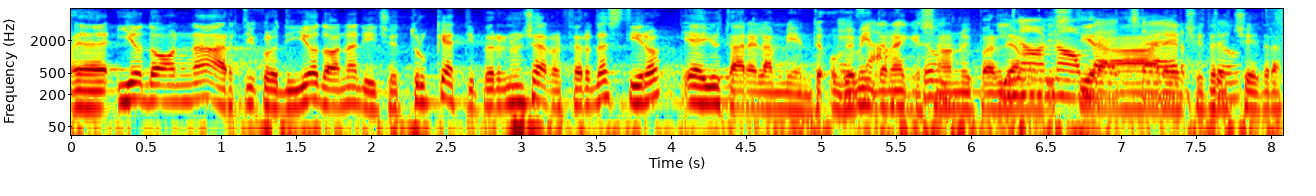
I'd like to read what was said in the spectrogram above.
eh, Io Donna, articolo di Io Donna dice trucchetti per rinunciare al ferro da stiro e aiutare l'ambiente. Ovviamente esatto. non è che se no noi parliamo no, di no, stirare, beh, certo. eccetera, eccetera.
